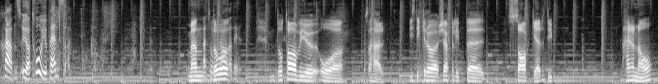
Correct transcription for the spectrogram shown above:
chans, och jag tror ju på Elsa, Men att hon då, klarar det. då tar vi ju och så här. Vi sticker och köper lite saker, typ. I don't know.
